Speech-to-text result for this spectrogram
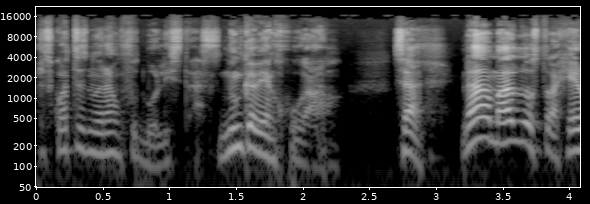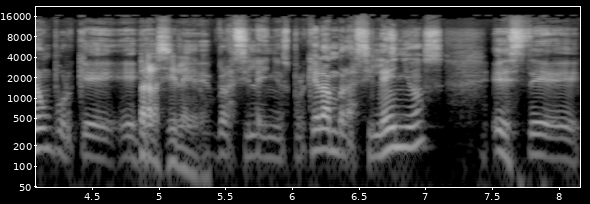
Los cuates no eran futbolistas, nunca habían jugado. O sea, nada más los trajeron porque... eh, eh, brasileños, porque eran brasileños, este, eh,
